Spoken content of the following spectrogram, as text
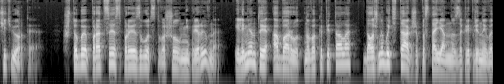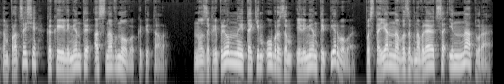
Четвертое. Чтобы процесс производства шел непрерывно, элементы оборотного капитала должны быть также постоянно закреплены в этом процессе, как и элементы основного капитала. Но закрепленные таким образом элементы первого постоянно возобновляются in natura,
